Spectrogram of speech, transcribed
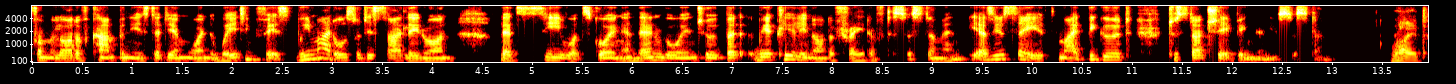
from a lot of companies that they're more in the waiting phase. We might also decide later on, let's see what's going and then go into it. But we are clearly not afraid of the system. And as you say, it might be good to start shaping the new system. Right.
